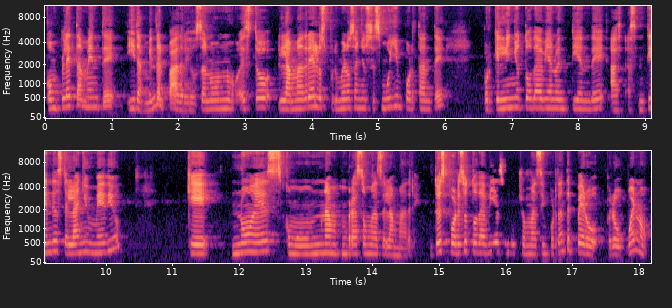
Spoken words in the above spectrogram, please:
completamente y también del padre. O sea, no, esto, la madre de los primeros años es muy importante porque el niño todavía no entiende, entiende hasta el año y medio que no es como un brazo más de la madre. Entonces, por eso todavía es mucho más importante, pero, pero bueno,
